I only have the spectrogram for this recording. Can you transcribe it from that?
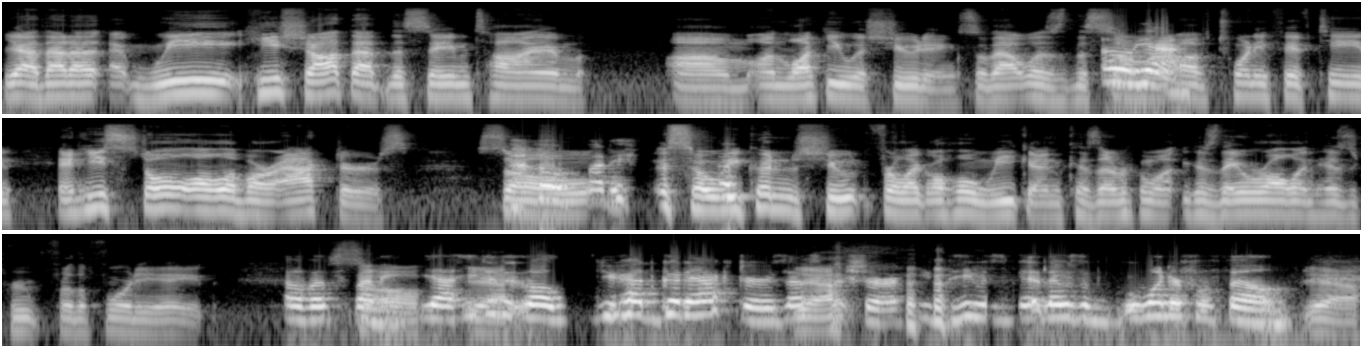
Yeah, that uh, we he shot that the same time. Um, Unlucky was shooting, so that was the oh, summer oh, yeah. of 2015, and he stole all of our actors. So oh, so we couldn't shoot for like a whole weekend because everyone because they were all in his group for the 48. Oh, that's funny. So, yeah, he yeah. did it. Well, you had good actors, that's yeah. for sure. He, he, was. That was a wonderful film. Yeah.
